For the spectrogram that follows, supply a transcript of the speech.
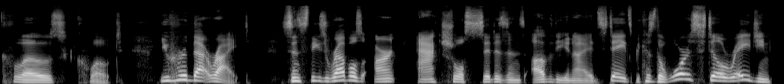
Close quote. You heard that right. Since these rebels aren't actual citizens of the United States because the war is still raging,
